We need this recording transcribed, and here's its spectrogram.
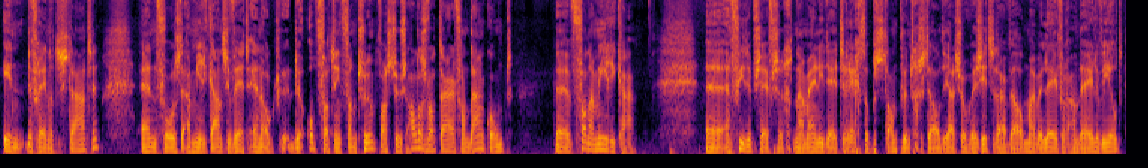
in de Verenigde Staten. En volgens de Amerikaanse wet en ook de opvatting van Trump was dus alles wat daar vandaan komt van Amerika. Uh, en Philips heeft zich, naar mijn idee, terecht op het standpunt gesteld: ja, zo, wij zitten daar wel, maar we leveren aan de hele wereld.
